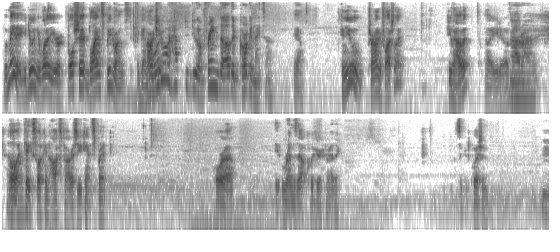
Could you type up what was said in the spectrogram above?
We made it. You're doing your one of your bullshit blind speed runs again, aren't what you? What do I have to do? I'm freeing the other Gorgonites, huh? Yeah. Can you turn on your flashlight? Do you have it? Oh, you do. Okay. No, I don't have it. Oh, don't it takes fucking aux power, so you can't sprint. Or uh, it runs out quicker, rather. That's a good question. Hmm.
